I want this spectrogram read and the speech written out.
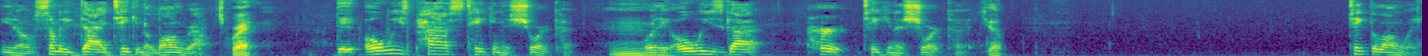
you know, somebody died taking the long route. Right. They always pass taking a shortcut. Mm. Or they always got hurt taking a shortcut. Yep. Take the long way.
